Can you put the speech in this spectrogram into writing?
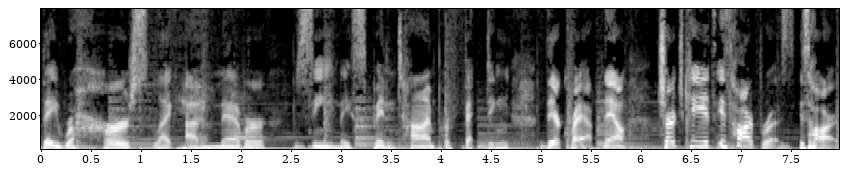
they rehearse like I've never seen. They spend time perfecting their craft. Now, church kids, it's hard for us. It's hard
